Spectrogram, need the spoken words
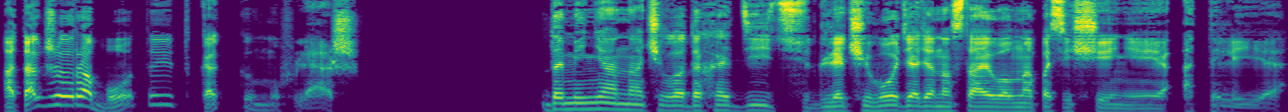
а также работает как камуфляж. До меня начало доходить, для чего дядя настаивал на посещении ателье.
